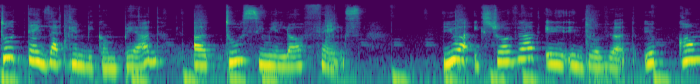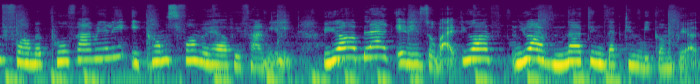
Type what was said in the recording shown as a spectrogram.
Two things that can be compared are two similar things. You are extrovert, it is introvert. You come from a poor family, it comes from a healthy family. You are black, it is white. You have you have nothing that can be compared.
